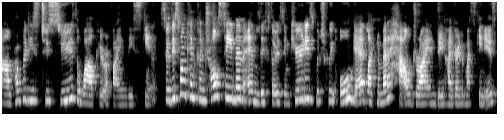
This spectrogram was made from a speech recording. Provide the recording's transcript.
um, properties to soothe while purifying the skin. So this one can control sebum and lift those impurities which we all get like no matter how dry and dehydrated my skin is,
